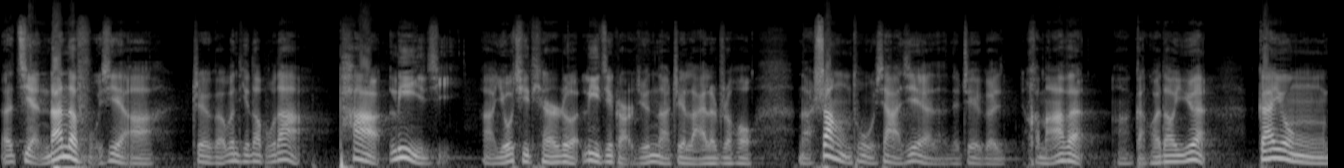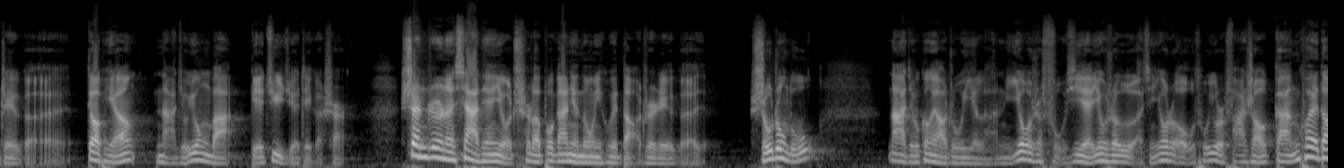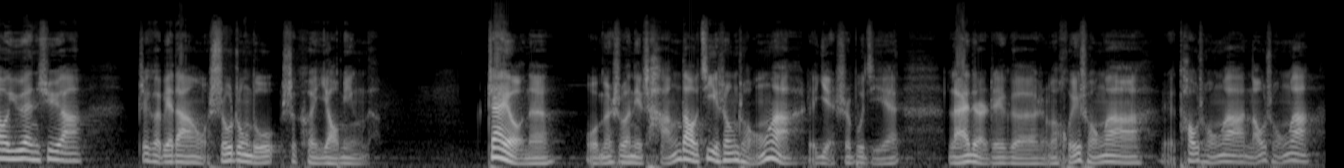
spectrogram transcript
呃简单的腹泻啊，这个问题倒不大。怕痢疾啊，尤其天热，痢疾杆菌呢，这来了之后，那上吐下泻的，那这个很麻烦啊，赶快到医院。该用这个吊瓶，那就用吧，别拒绝这个事儿。甚至呢，夏天有吃了不干净东西，会导致这个食物中毒。那就更要注意了，你又是腹泻，又是恶心，又是呕吐，又是发烧，赶快到医院去啊！这可别耽误，食物中毒是可以要命的。再有呢，我们说你肠道寄生虫啊，这饮食不洁，来点这个什么蛔虫啊、绦虫啊、挠虫啊，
